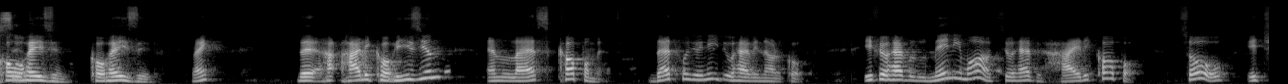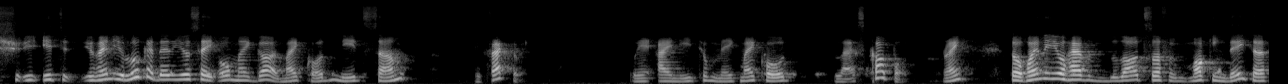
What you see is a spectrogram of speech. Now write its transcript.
cohesion, cohesive, right? The highly cohesion and less couplement. That's what you need to have in our code. If you have many mocks, you have highly coupled. So it it when you look at that, you say, "Oh my God, my code needs some refactoring. We, I need to make my code less coupled, right?" So when you have lots of mocking data,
